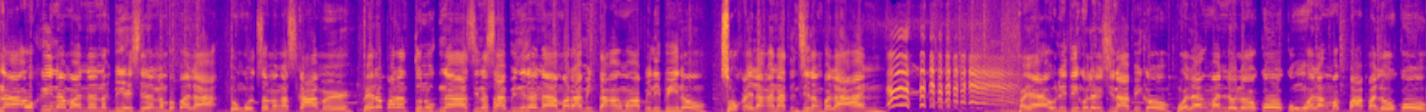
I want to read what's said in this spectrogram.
Na okay naman na nagbigay sila ng babala tungkol sa mga scammer, pero parang tunog na sinasabi nila na maraming tangang mga Pilipino. So kailangan natin silang balaan. Kaya ulitin ko lang yung sinabi ko, walang manloloko kung walang magpapaloko.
